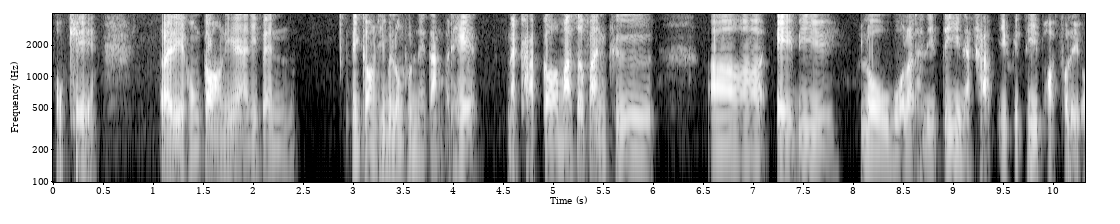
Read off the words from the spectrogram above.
โอเครายละเอียดของกองนี้อันนี้เป็นเป็นกองที่ไปลงทุนในต่างประเทศ นะครับก็ Master Fund คือ AB low volatility นะครับ equity portfolio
